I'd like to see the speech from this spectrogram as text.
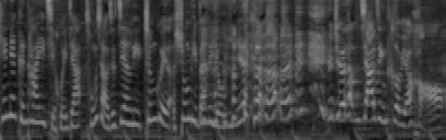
天天跟他一起回家，从小就建立珍贵的兄弟般的友谊，就觉得他们家境特别好。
